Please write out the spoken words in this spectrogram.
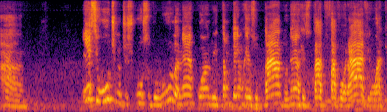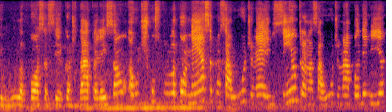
a esse último discurso do Lula, né, quando então tem um resultado, né, um resultado favorável a que o Lula possa ser candidato à eleição, o discurso do Lula começa com saúde, né, ele centra na saúde, na pandemia,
